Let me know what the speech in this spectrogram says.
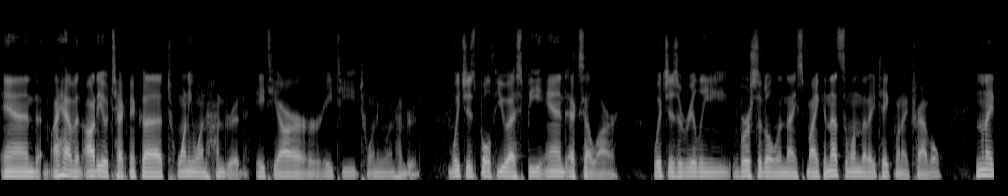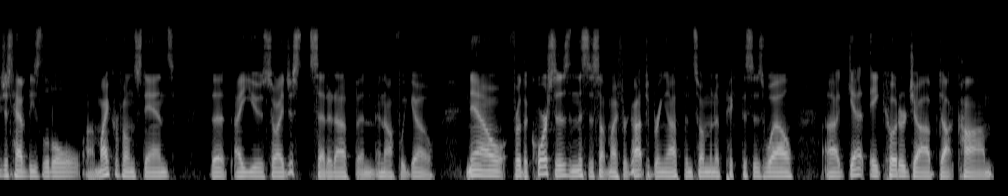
And I have an Audio Technica 2100 ATR or AT 2100, which is both USB and XLR, which is a really versatile and nice mic. And that's the one that I take when I travel. And then I just have these little uh, microphone stands that I use. So I just set it up and, and off we go. Now, for the courses, and this is something I forgot to bring up, and so I'm going to pick this as well uh, getacoderjob.com.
